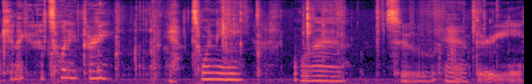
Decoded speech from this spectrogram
And can I get a 23? Yeah, 21, 2, and 3.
